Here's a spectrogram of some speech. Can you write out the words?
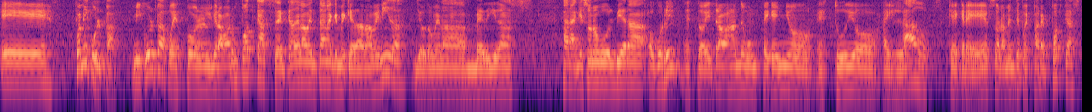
Eh, fue mi culpa. Mi culpa, pues, por grabar un podcast cerca de la ventana que me queda a la avenida. Yo tomé las medidas para que eso no volviera a ocurrir. Estoy trabajando en un pequeño estudio aislado que creé solamente pues para el podcast.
